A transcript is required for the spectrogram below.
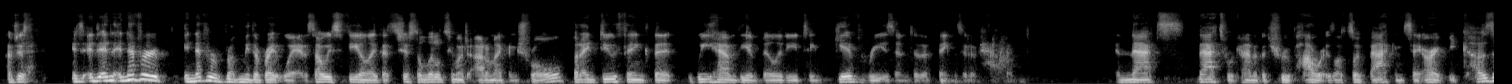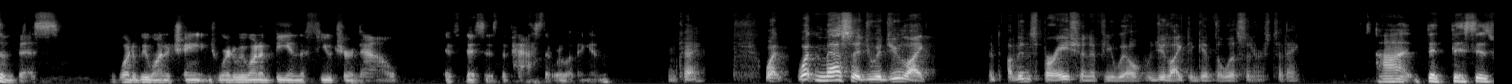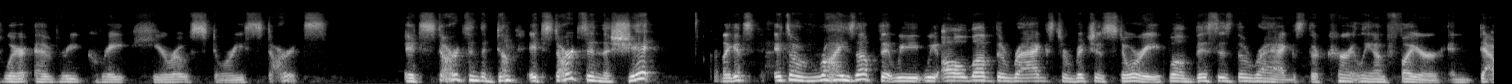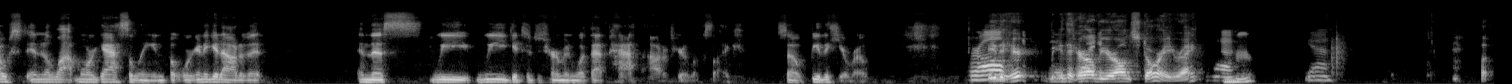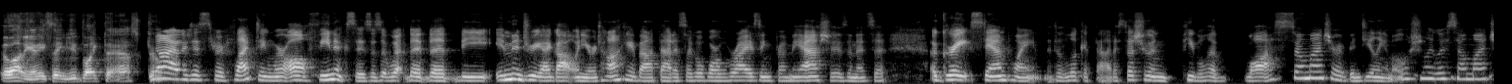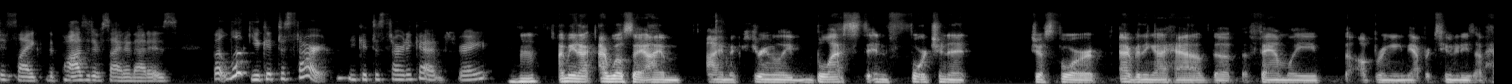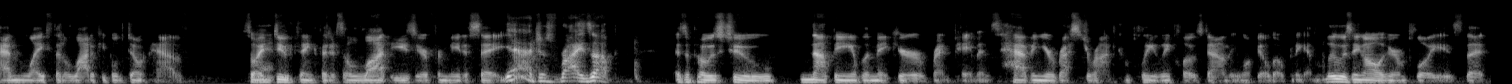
I've just it, it, it, never it never rubbed me the right way. I just always feel like that's just a little too much out of my control. But I do think that we have the ability to give reason to the things that have happened, and that's that's where kind of the true power is. Let's look back and say, all right, because of this, what do we want to change? Where do we want to be in the future now? If this is the past that we're living in. Okay, what what message would you like of inspiration, if you will, would you like to give the listeners today? Uh, that this is where every great hero story starts. It starts in the dump. It starts in the shit. Like it's it's a rise up that we we all love the rags to riches story. Well, this is the rags. They're currently on fire and doused in a lot more gasoline, but we're gonna get out of it. And this we we get to determine what that path out of here looks like. So be the hero. We're all be the, hero, be the hero of your own story, right? Yeah. Mm-hmm. Yeah. Leilani, anything you'd like to ask? John? No, I was just reflecting. We're all phoenixes. Is it what the, the the imagery I got when you were talking about that? It's like well, we're rising from the ashes, and it's a a great standpoint to look at that, especially when people have lost so much or have been dealing emotionally with so much. It's like the positive side of that is, but look, you get to start. You get to start again, right? Mm-hmm. I mean, I, I will say I am I'm extremely blessed and fortunate just for everything I have, the the family, the upbringing, the opportunities I've had in life that a lot of people don't have. So I do think that it's a lot easier for me to say, yeah, just rise up, as opposed to not being able to make your rent payments, having your restaurant completely closed down that you won't be able to open again, losing all of your employees. That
